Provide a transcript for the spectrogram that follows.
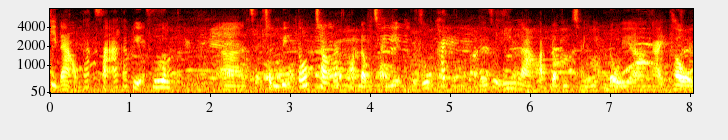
chỉ đạo các xã, các địa phương à, sẽ chuẩn bị tốt cho các hoạt động trải nghiệm của du khách ví dụ như là hoạt động trải nghiệm đồi à, ngải thầu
